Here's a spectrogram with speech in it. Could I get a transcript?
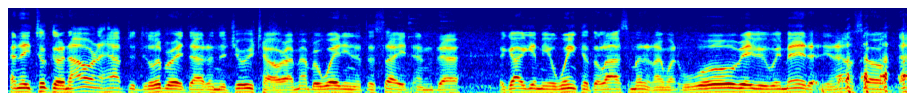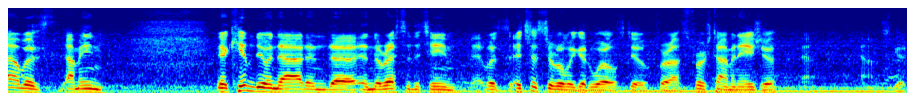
and they took an hour and a half to deliberate that in the jury tower. I remember waiting at the site, and uh, the guy gave me a wink at the last minute. and I went, "Whoa, baby, we made it!" You know. So that was. I mean, yeah, Kim doing that, and uh, and the rest of the team. It was. It's just a really good world too for us. First time in Asia. Yeah, yeah it's good.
